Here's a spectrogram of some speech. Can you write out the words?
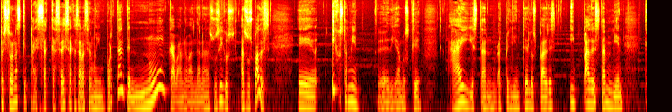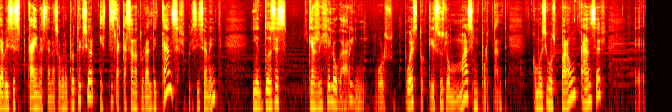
personas que para esa casa, esa casa va a ser muy importante, nunca van a abandonar a sus hijos, a sus padres. Eh, hijos también, eh, digamos que ahí están al pendiente de los padres y padres también que a veces caen hasta en la sobreprotección. Esta es la casa natural de cáncer, precisamente. Y entonces, que rige el hogar, y por supuesto que eso es lo más importante. Como decimos, para un cáncer eh,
